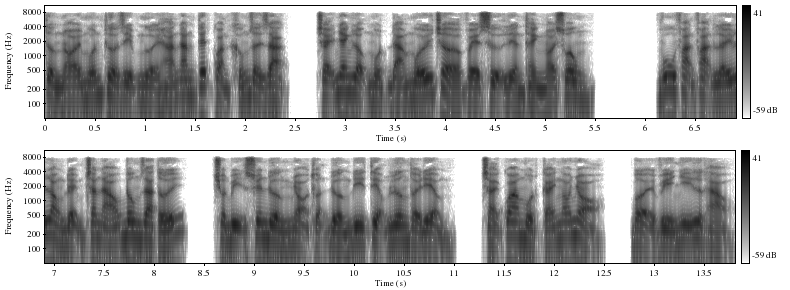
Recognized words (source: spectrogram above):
tưởng nói muốn thừa dịp người Hán ăn tết quản khống rời rạc, chạy nhanh lộng một đám muối trở về sự liền thành nói xuông. Vu phạn phạn lấy lòng đệm chăn áo đông ra tới, chuẩn bị xuyên đường nhỏ thuận đường đi tiệm lương thời điểm, trải qua một cái ngõ nhỏ, bởi vì nhĩ lực hảo,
